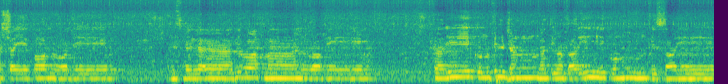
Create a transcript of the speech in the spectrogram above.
الشيطان الرجيم بسم الله الرحمن الرحيم فريق في الجنة وفريق في السعير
